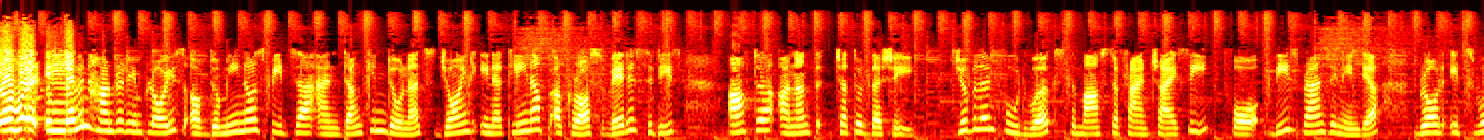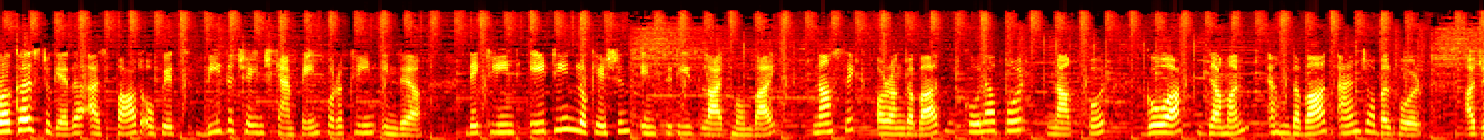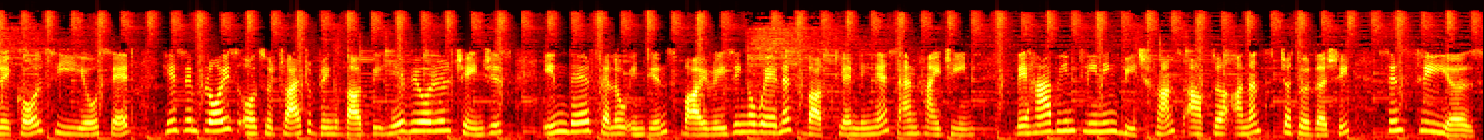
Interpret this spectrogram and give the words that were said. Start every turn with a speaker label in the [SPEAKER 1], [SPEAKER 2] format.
[SPEAKER 1] Over 1100 employees of Domino's Pizza and Dunkin' Donuts joined in a cleanup across various cities after Anant Chaturdashi. Jubilant Foodworks, the master franchisee for these brands in India, brought its workers together as part of its Be the Change campaign for a clean India. They cleaned 18 locations in cities like Mumbai, Nasik, Aurangabad, Kolhapur, Nagpur, Goa, Daman, Ahmedabad and Jabalpur. Ajay Kaul, CEO, said his employees also try to bring about behavioral changes in their fellow Indians by raising awareness about cleanliness and hygiene. They have been cleaning beachfronts after Anant Chaturdashi since three years.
